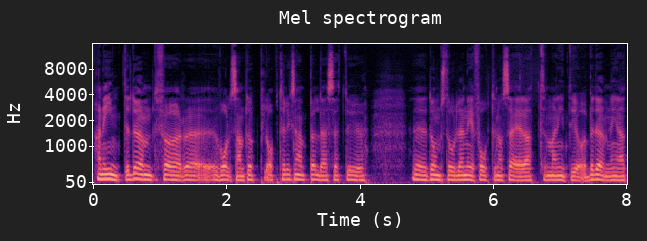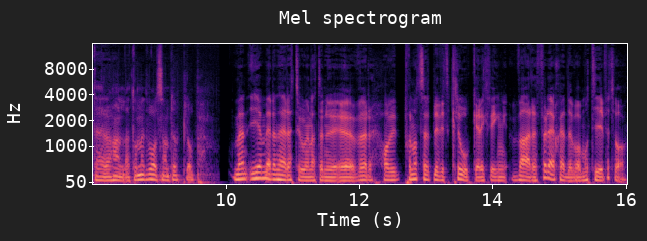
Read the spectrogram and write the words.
Han är inte dömd för våldsamt upplopp till exempel. Där sätter ju Eh, domstolen ner foten och säger att man inte gör bedömningen att det här har handlat om ett våldsamt upplopp. Men i och med den här rättegången att den nu är över, har vi på något sätt blivit klokare kring varför det skedde, vad motivet var?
